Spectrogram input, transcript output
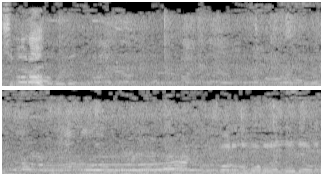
വാശി പറന്നു പോണോ നല്ല ഇടയാണോ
